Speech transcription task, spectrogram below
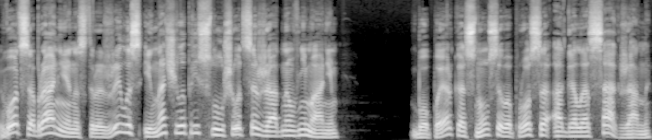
Вот собрание насторожилось и начало прислушиваться жадным вниманием. Бопер коснулся вопроса о голосах Жанны.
